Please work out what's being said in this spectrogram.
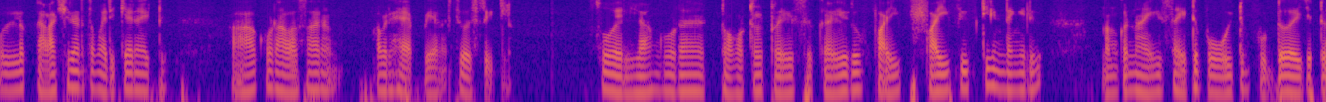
ഫുള്ള് കളക്ഷൻ എടുത്ത് മരിക്കാനായിട്ട് ആ കൂടെ അവസാനം അവർ ഹാപ്പിയാണ് സ്ട്രീറ്റിൽ സോ എല്ലാം കൂടെ ടോട്ടൽ പ്രൈസ് കയ്യിൽ ഫൈവ് ഫൈവ് ഫിഫ്റ്റി ഉണ്ടെങ്കിൽ നമുക്ക് നൈസായിട്ട് പോയിട്ട് ഫുഡ് കഴിച്ചിട്ട്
